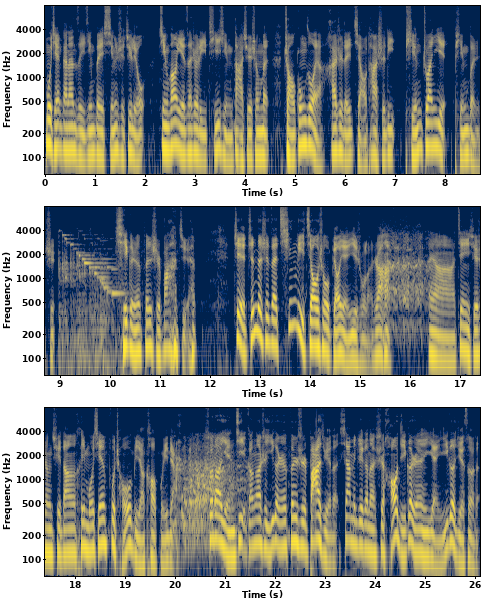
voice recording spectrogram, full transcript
目前，该男子已经被刑事拘留。警方也在这里提醒大学生们，找工作呀，还是得脚踏实地。凭专业，凭本事，一个人分饰八角，这也真的是在倾力教授表演艺术了，是吧？哎呀，建议学生去当黑魔仙复仇比较靠谱一点。说到演技，刚刚是一个人分饰八角的，下面这个呢是好几个人演一个角色的。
